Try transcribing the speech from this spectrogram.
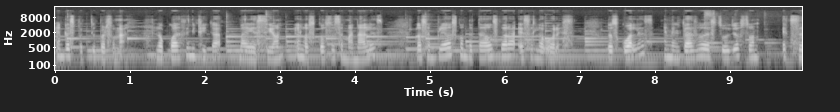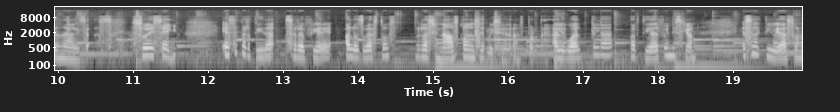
en respecto al personal, lo cual significa variación en los costos semanales, los empleados contratados para esas labores, los cuales en el caso de estudios son externalizadas. Su diseño. Esta partida se refiere a los gastos relacionados con el servicio de transporte. Al igual que la partida de definición, esas actividades son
